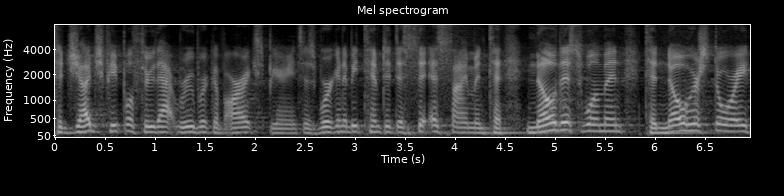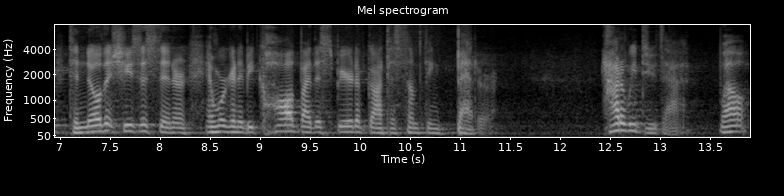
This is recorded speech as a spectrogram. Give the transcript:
to judge people through that rubric of our experiences. We're going to be tempted to sit as Simon, to know this woman, to know her story, to know that she's a sinner, and we're going to be called by the Spirit of God to something better. How do we do that? Well,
